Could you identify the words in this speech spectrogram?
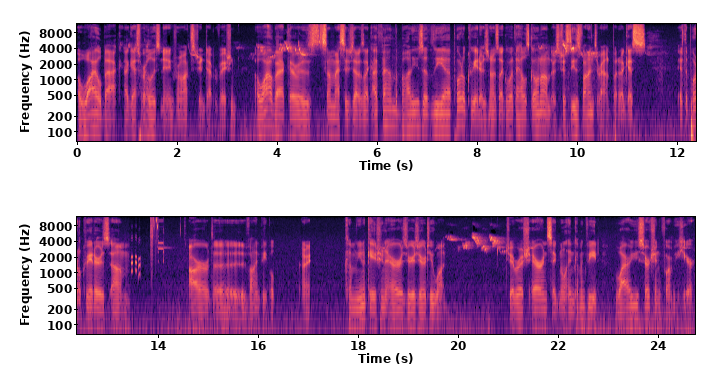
A while back, I guess we're hallucinating from oxygen deprivation a while back there was some message that was like, I found the bodies of the uh, portal creators, and I was like, what the hell's going on? There's just these vines around. But I guess if the portal creators um, are the vine people. Alright. Communication error 0021. Gibberish error in signal incoming feed. Why are you searching for me here?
